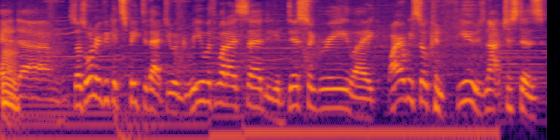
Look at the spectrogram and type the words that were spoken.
and um, so I was wondering if you could speak to that. Do you agree with what I said? Do you disagree? Like, why are we so confused, not just as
